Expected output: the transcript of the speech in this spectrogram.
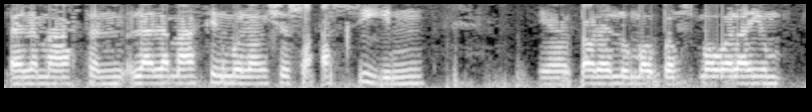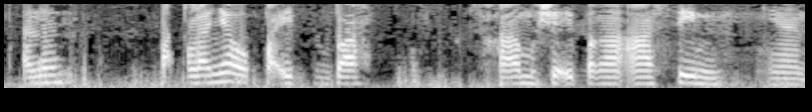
Lalamasan, lalamasin mo lang siya sa asin, yan, para lumabas, mawala yung, ano, takla niya o pait ba. Saka mo siya ipangaasim. Yan.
